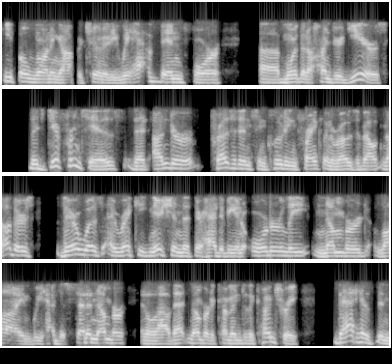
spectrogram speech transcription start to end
people wanting opportunity. We have been for uh, more than 100 years. The difference is that under presidents, including Franklin Roosevelt and others, there was a recognition that there had to be an orderly numbered line. We had to set a number and allow that number to come into the country. That has been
